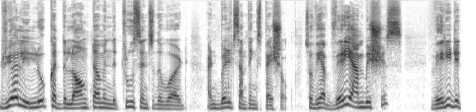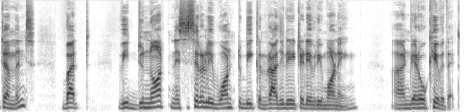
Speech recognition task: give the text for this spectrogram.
really look at the long term in the true sense of the word and build something special. So we are very ambitious, very determined, but we do not necessarily want to be congratulated every morning. and we're okay with it.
